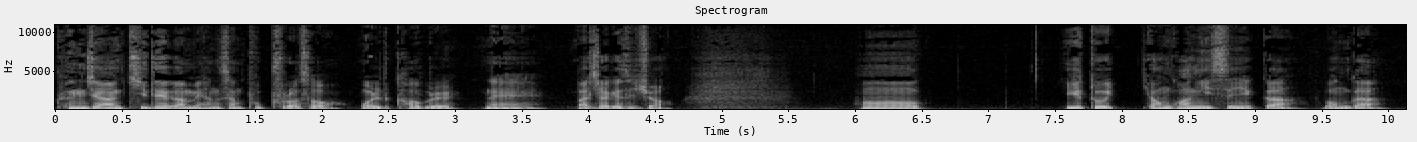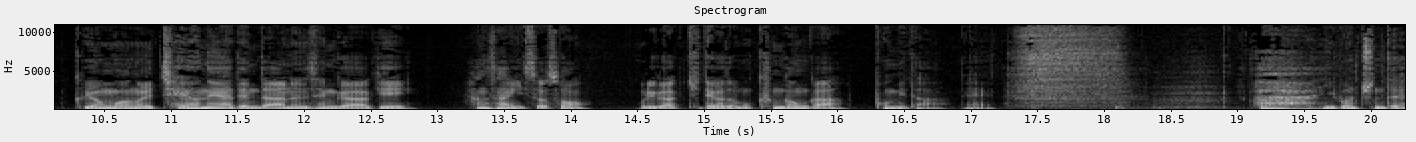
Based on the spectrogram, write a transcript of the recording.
굉장한 기대감에 항상 부풀어서 월드컵을 네 맞이하게 되죠. 어 이게 또 영광이 있으니까 뭔가 그 영광을 재현해야 된다는 생각이 항상 있어서 우리가 기대가 너무 큰 건가 봅니다. 네. 아, 이번 주인데.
